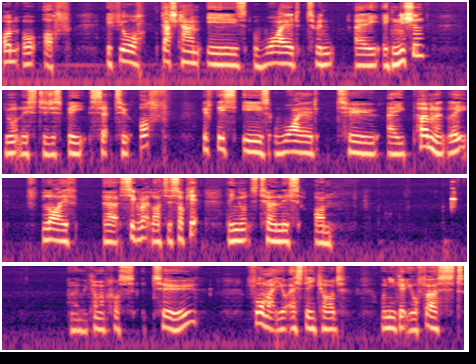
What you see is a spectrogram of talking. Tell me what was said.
on or off if your dash cam is wired to an a ignition you want this to just be set to off. If this is wired to a permanently live uh, cigarette lighter socket then you want to turn this on. And then we come across to format your SD card. When you get your first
